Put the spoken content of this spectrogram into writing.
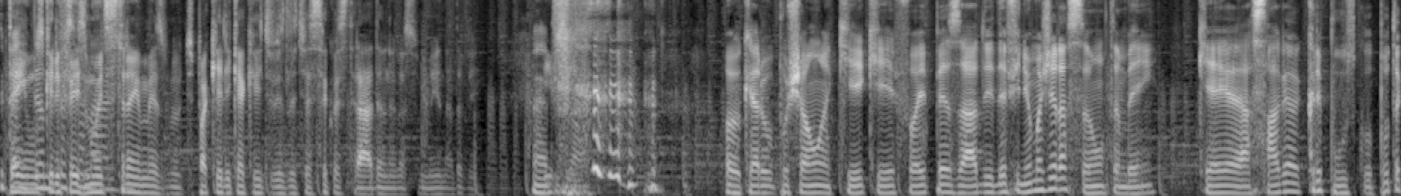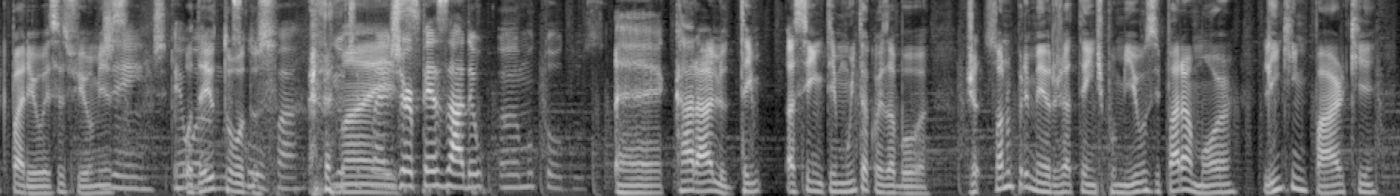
Se Tem uns que ele fez muito estranho mesmo. Tipo aquele que a Kate Winslet é sequestrada, é um negócio meio nada a ver. É. Enfim. Pô, Eu quero puxar um aqui que foi pesado e definiu uma geração também. Que é a saga Crepúsculo. Puta que pariu, esses filmes. Gente, eu Odeio amo, todos. Desculpa. Mas- pleasure pesado, eu amo todos. É, caralho, tem. Assim, tem muita coisa boa. Já- só no primeiro já tem, tipo, Muse, Paramore, Linkin Park,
